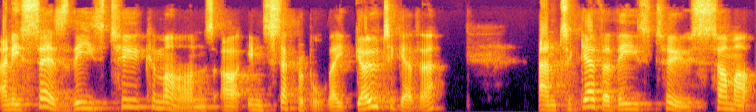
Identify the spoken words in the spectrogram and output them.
and he says these two commands are inseparable. They go together, and together these two sum up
